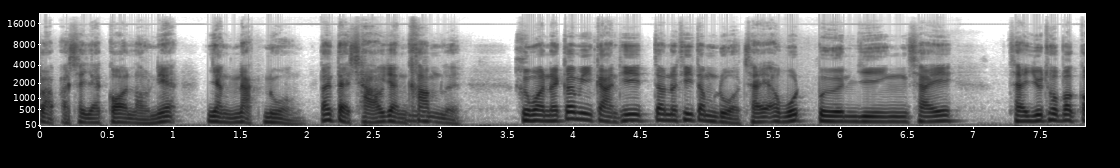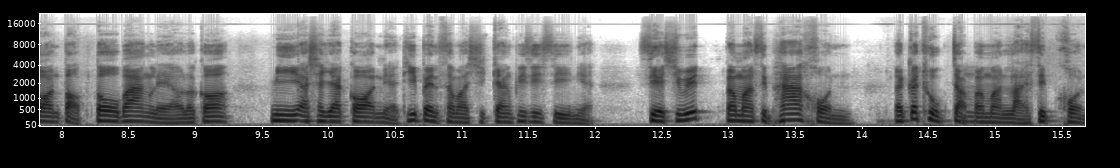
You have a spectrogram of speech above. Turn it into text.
กลับอาชญากรเหล่านี้อย่างหนักหน่วง ตั้งแต่เช้ายันค่ำเลย คือวันนั้นก็มีการที่เจ้าหน้าที่ตำรวจใช้อาวุธปืนยิง ใช้ใช้ยุทโธปกรณ์ตอบโต้บ้างแล้ว แล้วก็มีอาชญากรเนี่ยที่เป็นสมาชิกแก๊ง PCC เนี่ยเสียชีวิตประมาณ 15 คน แล้วก็ถูกจับประมาณหลายสิบคน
